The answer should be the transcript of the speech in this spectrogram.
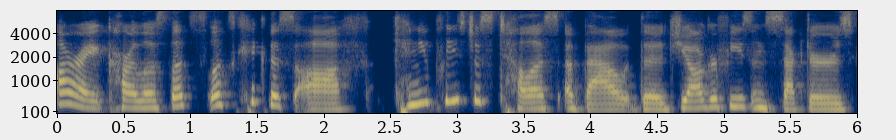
All right, Carlos, let's let's kick this off. Can you please just tell us about the geographies and sectors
